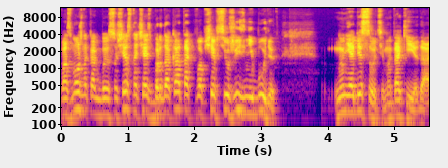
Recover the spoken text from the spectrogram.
возможно, как бы существенная часть бардака так вообще всю жизнь не будет. Ну, не обессудьте, мы такие, да.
